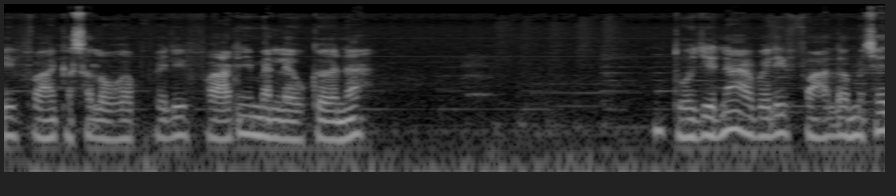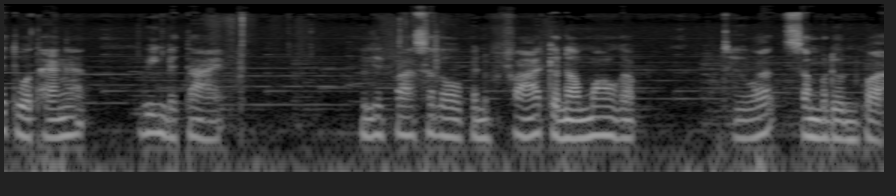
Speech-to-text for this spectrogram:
ลี่ฟาสกับสโลครับเวลี่ฟาสนี่มันเร็วเกินนะ ตัวเยนหน้าเวลิฟาแล้วไม่ใช่ตัวแทงอะวิ่งไปตายเวลิฟาสโลเป็นฟาสกับนอร์มอลครับ ถือว่าสมดุลกว่า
